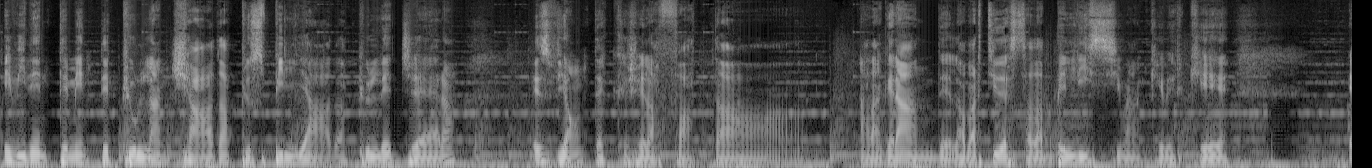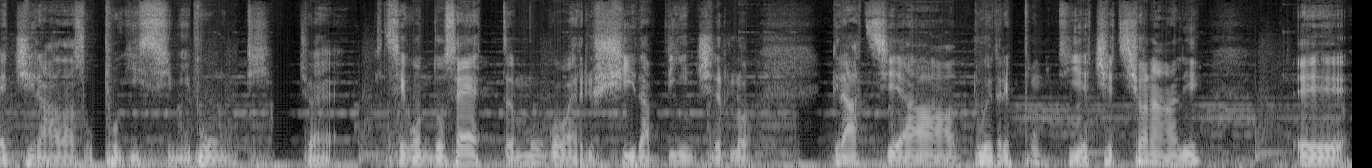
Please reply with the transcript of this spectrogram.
evidentemente più lanciata, più spigliata, più leggera e Sviontek ce l'ha fatta alla grande. La partita è stata bellissima anche perché è girata su pochissimi punti. Cioè, il secondo set Mukova è riuscita a vincerlo grazie a due o tre punti eccezionali. E,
